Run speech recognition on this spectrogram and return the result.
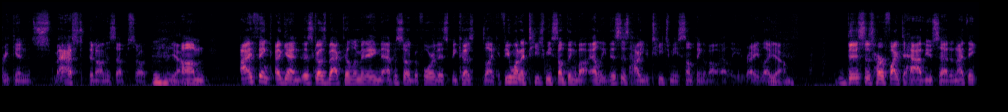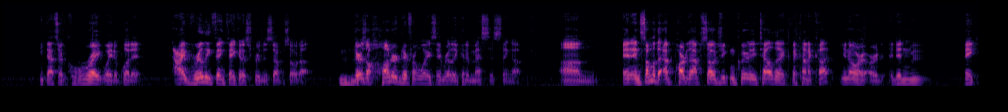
freaking smashed it on this episode. Mhm. Yeah. Um, I think again, this goes back to eliminating the episode before this because like if you want to teach me something about Ellie, this is how you teach me something about Ellie, right? Like yeah. this is her fight to have, you said, and I think that's a great way to put it. I really think they could have screwed this episode up. Mhm. There's a hundred different ways they really could have messed this thing up. Um, and in some of the part of the episodes, you can clearly tell that they kind of cut, you know, or, or it didn't make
